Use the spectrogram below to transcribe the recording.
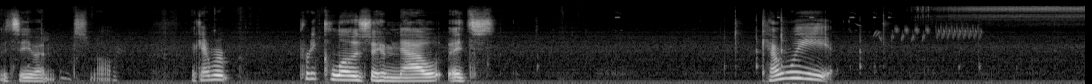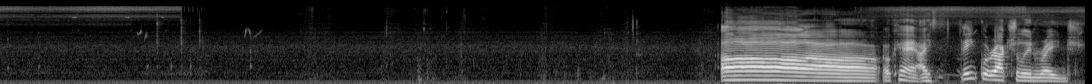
It's even smaller. Okay, we're pretty close to him now. It's... Can we... Ah, uh, okay. I think we're actually in range.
